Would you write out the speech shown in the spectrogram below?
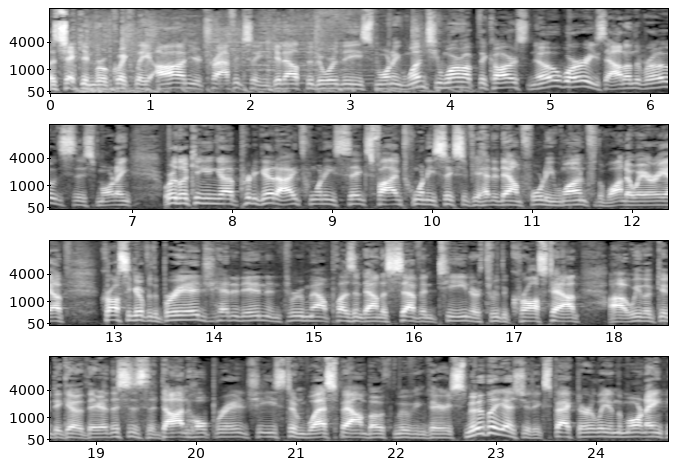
Let's check in real quickly on your traffic so you can get out the door this morning. Once you warm up the cars, no worries out on the roads this morning. We're looking uh, pretty good. I 26, 526 if you're headed down 41 for the Wando area. Crossing over the bridge, headed in and through Mount Pleasant down to 17 or through the crosstown. Uh, we look good to go there. This is the Don Holt Bridge, east and westbound, both moving very smoothly as you'd expect early in the morning.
